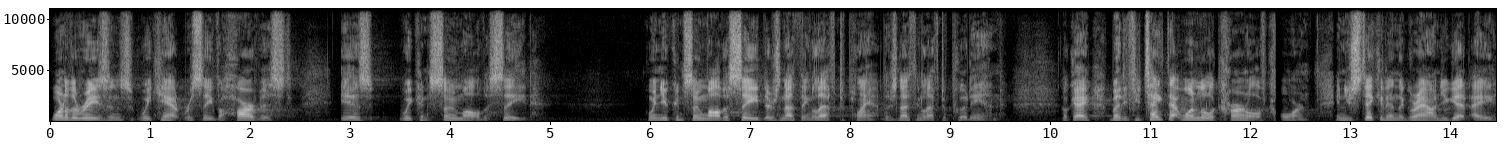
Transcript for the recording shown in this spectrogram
One of the reasons we can't receive a harvest is we consume all the seed. When you consume all the seed, there's nothing left to plant, there's nothing left to put in. Okay? But if you take that one little kernel of corn and you stick it in the ground, you get a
